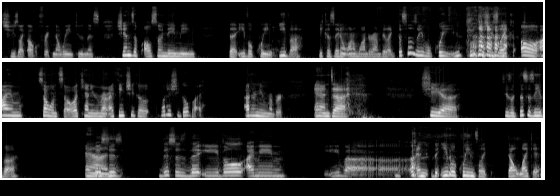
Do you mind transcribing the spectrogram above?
she's like, Oh, frick, no, we ain't doing this. She ends up also naming the evil queen Eva because they don't want to wander around and be like, "This is evil queen." So she's like, "Oh, I'm so and so." I can't even remember. I think she go. What does she go by? I don't even remember. And uh, she uh, she's like, "This is Eva." And This is this is the evil. I mean, Eva. and the evil queen's like don't like it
